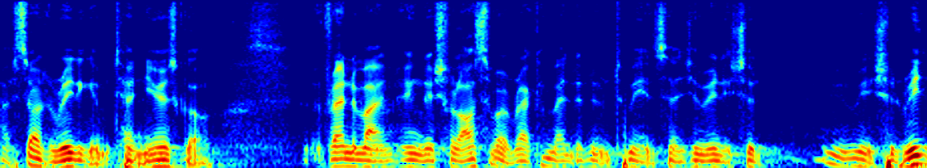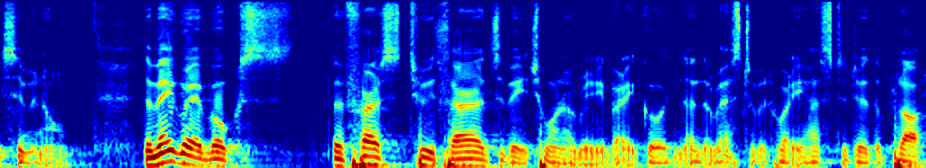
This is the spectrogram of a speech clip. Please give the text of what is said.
I started reading him 10 years ago a friend of mine, English philosopher, recommended him to me and said, you really should, you really should read Simenon. The Maigret books, the first two-thirds of each one are really very good, and then the rest of it, where he has to do the plot,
